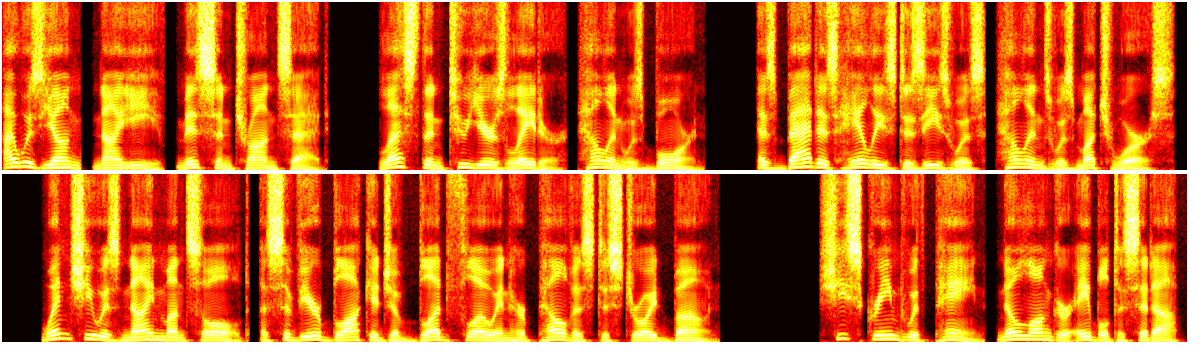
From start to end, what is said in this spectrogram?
I was young, naive, Ms. Cintron said. Less than two years later, Helen was born. As bad as Haley's disease was, Helen's was much worse. When she was nine months old, a severe blockage of blood flow in her pelvis destroyed bone. She screamed with pain, no longer able to sit up.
